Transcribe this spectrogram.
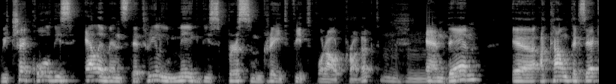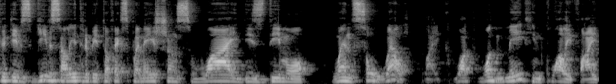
we check all these elements that really make this person great fit for our product. Mm-hmm. And then uh, account executives gives a little bit of explanations why this demo went so well like what what made him qualified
